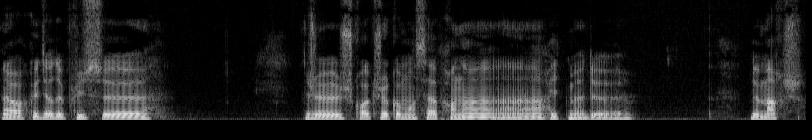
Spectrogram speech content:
Alors que dire de plus euh, je, je, crois que je commençais à prendre un, rythme de, de marche.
